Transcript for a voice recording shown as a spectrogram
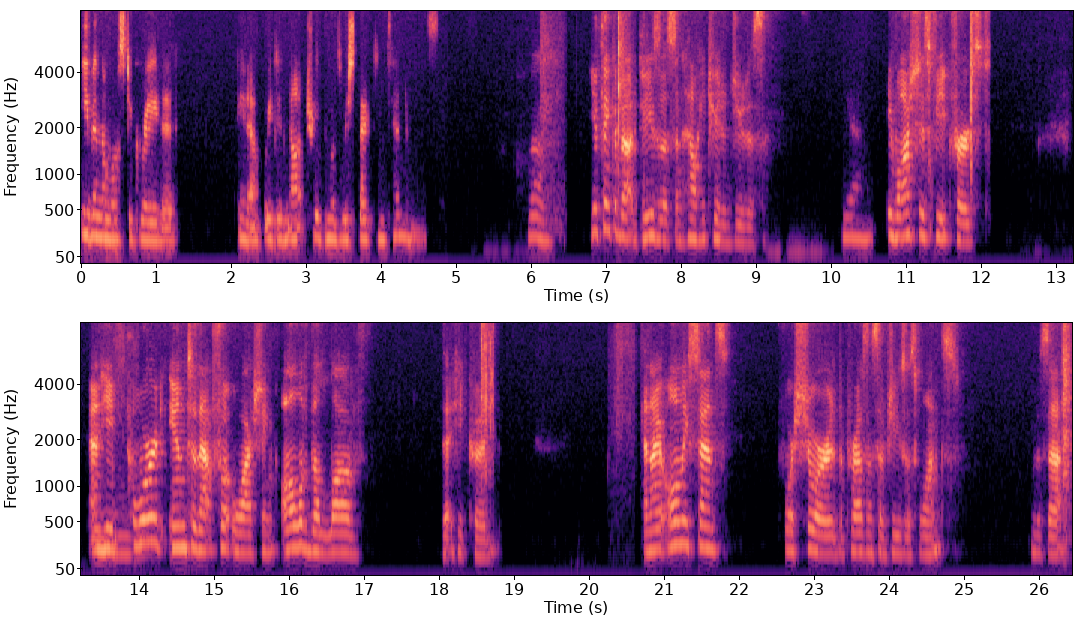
even the most degraded. You know, we did not treat them with respect and tenderness. Wow. You think about Jesus and how he treated Judas. Yeah. He washed his feet first, and he Mhm. poured into that foot washing all of the love that he could. And I only sense for sure the presence of Jesus once. It was that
